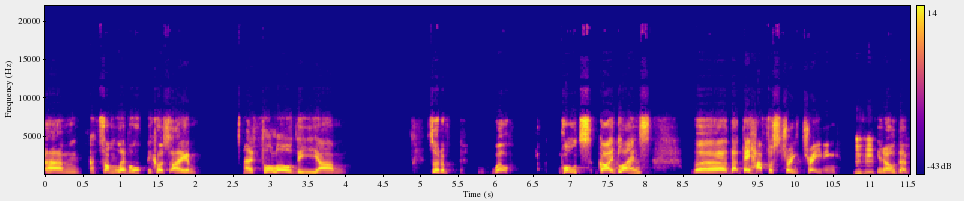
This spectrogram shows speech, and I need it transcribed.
um, at some level because I am I follow the um, sort of well quotes guidelines the, that they have for strength training. Mm-hmm. You know the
